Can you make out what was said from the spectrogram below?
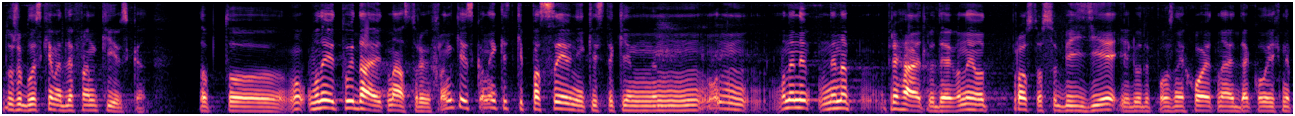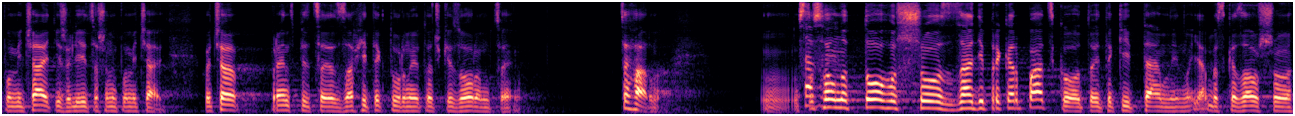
дуже близькими для Франківська. Тобто, ну, вони відповідають настрою Франківська, вони якісь такі пасивні, якісь такі. ну, Вони не, не напрягають людей. Вони от просто собі є, і люди повз ходять, навіть деколи їх не помічають і жаліються, що не помічають. Хоча, в принципі, це з архітектурної точки зору, це це гарно. Стосовно того, що ззаді Прикарпатського, той такий темний, ну я би сказав, що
